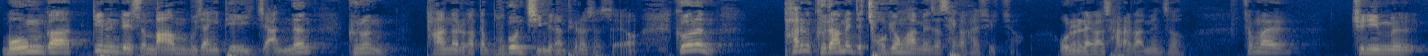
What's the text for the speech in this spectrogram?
뭔가 뛰는 데 있어 마음 무장이 되어 있지 않는 그런 단어를 갖다 무거운 짐이라는 표현을 썼어요. 그거는 다른 그 다음에 이제 적용하면서 생각할 수 있죠. 오늘 내가 살아가면서 정말 주님을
